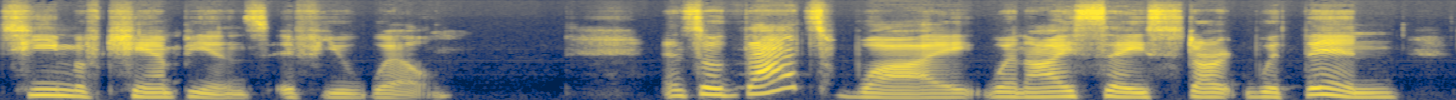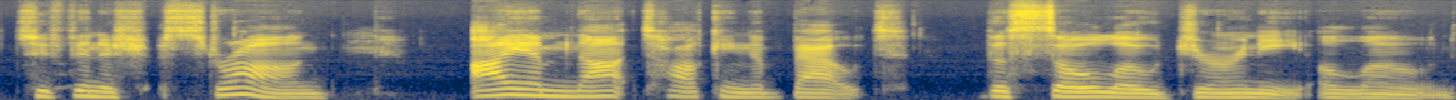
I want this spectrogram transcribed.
team of champions, if you will. And so that's why when I say start within to finish strong, I am not talking about the solo journey alone.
